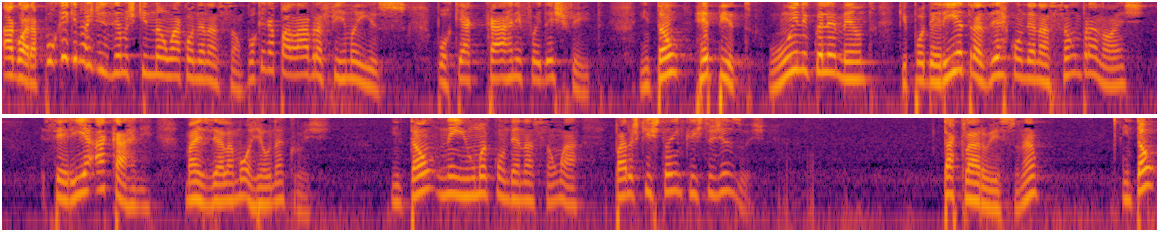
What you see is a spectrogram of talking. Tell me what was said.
Agora, por que, que nós dizemos que não há condenação? Por que, que a palavra afirma isso? Porque a carne foi desfeita. Então, repito, o único elemento que poderia trazer condenação para nós seria a carne, mas ela morreu na cruz. Então, nenhuma condenação há para os que estão em Cristo Jesus. Tá claro isso, né? Então,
